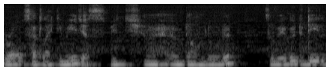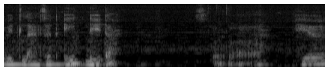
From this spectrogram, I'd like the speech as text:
raw satellite images which I have downloaded so we're going to deal with Landsat 8 data. So uh, here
